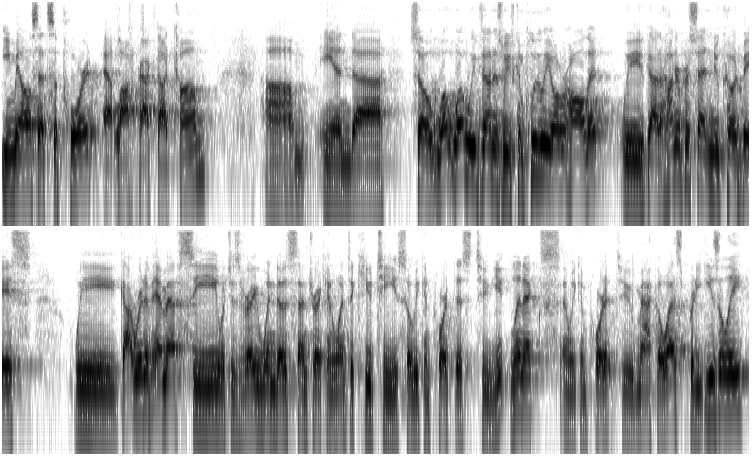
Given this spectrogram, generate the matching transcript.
email us at support at l0phtcrack.com. Um, and uh, so what, what we've done is we've completely overhauled it. We've got 100% new code base. We got rid of MFC, which is very Windows centric, and went to Qt, so we can port this to Linux and we can port it to Mac OS pretty easily.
